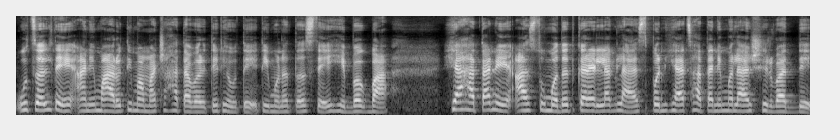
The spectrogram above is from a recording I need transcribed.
उचलते आणि मारुती मामाच्या हातावरती ठेवते. ती म्हणत असते हे बघ बा ह्या हाताने आज तू मदत करायला लागलास पण ह्याच हाताने मला आशीर्वाद दे.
